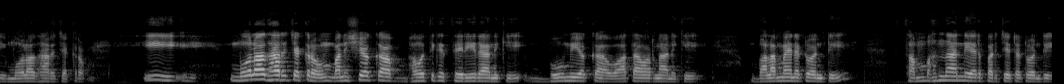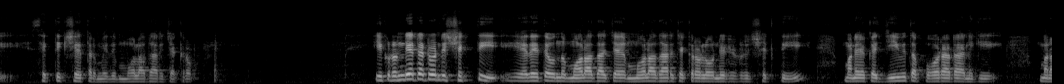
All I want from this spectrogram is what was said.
ఈ మూలాధార చక్రం. ఈ మూలాధార చక్రం మనిషి యొక్క భౌతిక శరీరానికి భూమి యొక్క వాతావరణానికి బలమైనటువంటి సంబంధాన్ని ఏర్పరిచేటటువంటి శక్తి క్షేత్రం ఇది మూలాధార చక్రం. ఇక్కడ ఉండేటటువంటి శక్తి ఏదైతే ఉందో మూలాధార మూలాధార చక్రంలో ఉండేటటువంటి శక్తి మన యొక్క జీవిత పోరాటానికి మన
